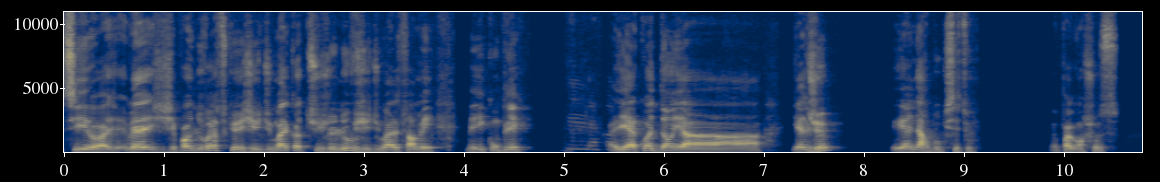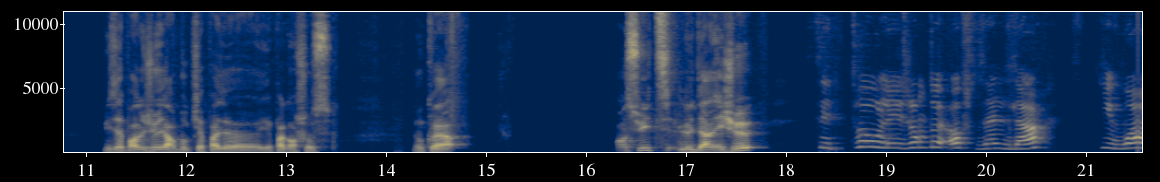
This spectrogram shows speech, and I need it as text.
Si, ouais, mais j'ai pas envie de l'ouvrir parce que j'ai eu du mal quand tu, je l'ouvre, j'ai eu du mal à le fermer. Mais il est complet. Hmm. Il y a quoi dedans? Il y a, il y a le jeu et un artbook, c'est tout. Il n'y a pas grand-chose. Mis à part le jeu et l'artbook, il n'y a pas de, il y a pas grand-chose. Donc voilà. Ensuite, le dernier jeu, C'est To Legend of Zelda qui War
